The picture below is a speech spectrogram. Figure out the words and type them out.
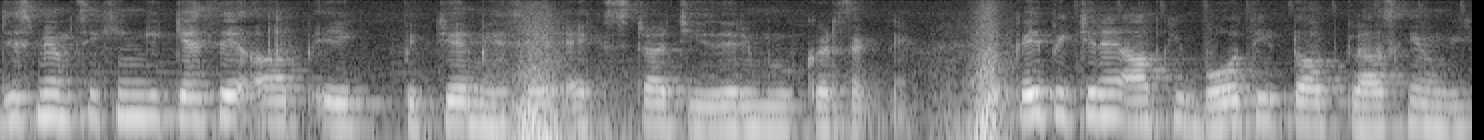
جس میں ہم سیکھیں گے کیسے آپ ایک پکچر میں سے ایکسٹرا چیزیں ریموو کر سکتے ہیں کئی پکچریں آپ کی بہت ہی ٹاپ کلاس کی ہوں گی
